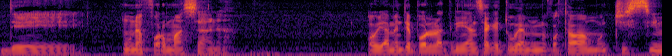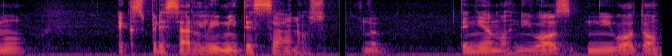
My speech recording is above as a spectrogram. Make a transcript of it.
de una forma sana. Obviamente por la crianza que tuve a mí me costaba muchísimo expresar límites sanos. No teníamos ni voz ni voto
